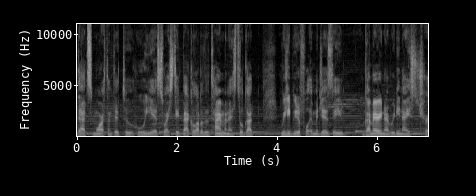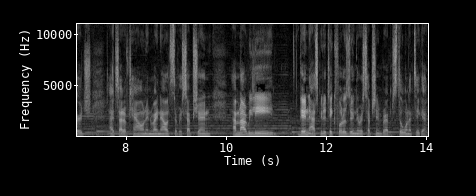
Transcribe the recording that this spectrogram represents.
that's more authentic to who he is. So I stayed back a lot of the time and I still got really beautiful images. They got married in a really nice church outside of town and right now it's the reception. I'm not really they didn't ask me to take photos during the reception, but I still want to take a,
